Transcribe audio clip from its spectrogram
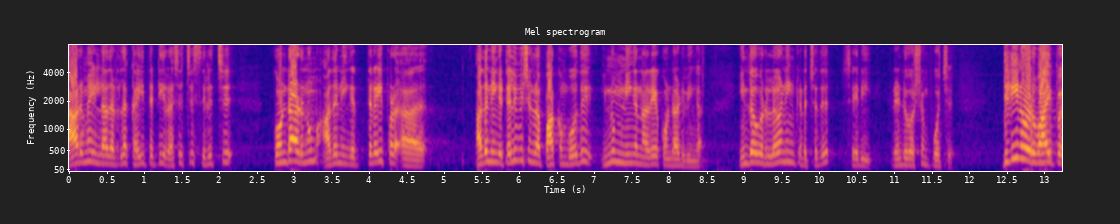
யாருமே இல்லாத இடத்துல கை தட்டி ரசித்து சிரித்து கொண்டாடணும். அதை நீங்கள் திரைப்பட அதை நீங்கள் டெலிவிஷனில் பார்க்கும்போது இன்னும் நீங்கள் நிறைய கொண்டாடுவீங்க. இந்த ஒரு லேர்னிங் கிடைச்சது. சரி ரெண்டு வருஷம் போச்சு. திடீர்னு ஒரு வாய்ப்பு.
